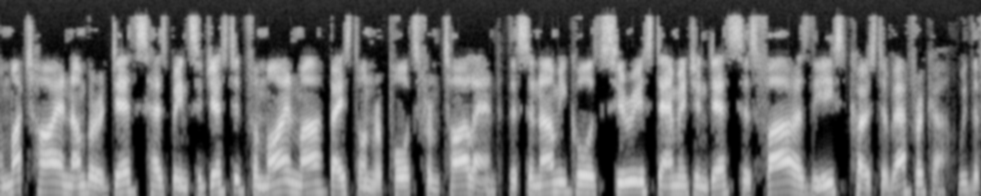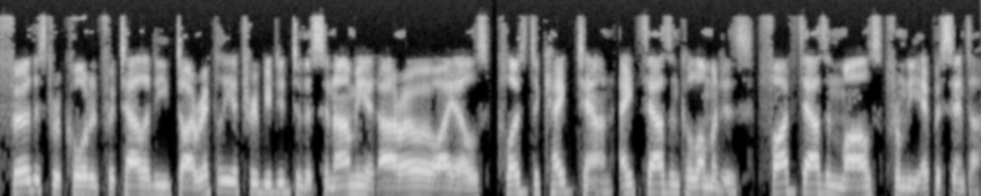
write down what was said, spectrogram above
A much higher number of deaths has been suggested for Myanmar based on reports from Thailand. The tsunami caused serious damage and deaths as far as the east coast of Africa, with the furthest recorded fatality directly attributed to the tsunami at Rooi-Els, close to Cape Town, 8,000 kilometers (5,000 miles) from the epicenter.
